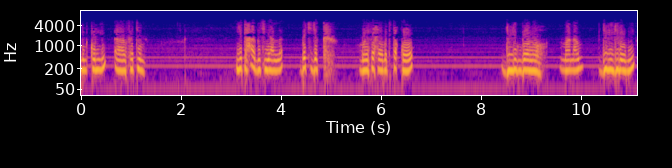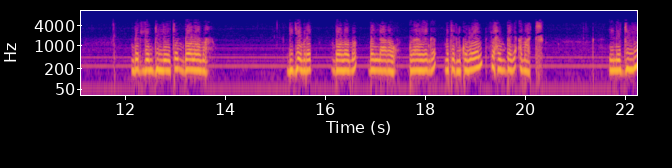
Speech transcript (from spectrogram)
من كل آفة يتح أغي ci yàlla ba ci jëkk mooy fexe ba di taqoo julli mbooloo maanaam julli juróom yi nga di leen jullee ca mbooloo ma di jéem rek mbooloo ma bañ laa raw raawee nga metitlu ko lool fexe mu bañ a amaat. Nee na julli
